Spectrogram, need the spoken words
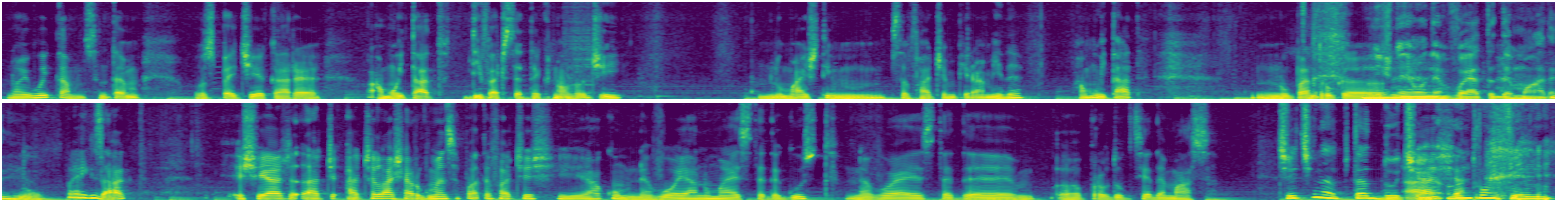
Noi uităm, suntem o specie care am uitat diverse tehnologii, nu mai știm să facem piramide, am uitat, nu pentru că... Nici nu e o nevoie atât de mare. Nu, exact și același argument se poate face și acum. Nevoia nu mai este de gust, nevoia este de uh, producție de masă. Ceea ce ne-ar putea duce Așa. într-un film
